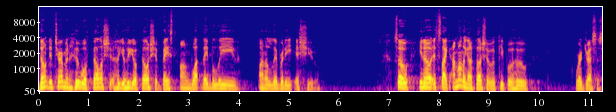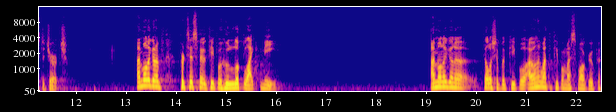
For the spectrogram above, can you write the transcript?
don't determine who will fellowship, who you will fellowship based on what they believe on a liberty issue. So, you know, it's like I'm only going to fellowship with people who wear dresses to church. I'm only going to participate with people who look like me. I'm only going to fellowship with people, I only want the people in my small group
